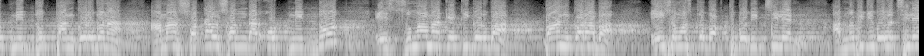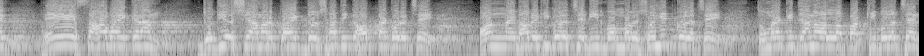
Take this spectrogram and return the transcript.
উটনির দুধ পান করব না। আমার সকাল সন্ধ্যার উটনির দুধ, এই সুমামাকে কি করবা? পান করাবা। এই সমস্ত বক্তব্য দিচ্ছিলেন। আর নবীজি বলেছিলেন, হে সাহাবাই কেরাম, যদিও সে আমার কয়েকজন সাথীকে হত্যা করেছে অন্যায়ভাবে কি করেছে, নির্মমভাবে শহীদ করেছে? তোমরা কি জানো আল্লাহ পাক কি বলেছেন?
